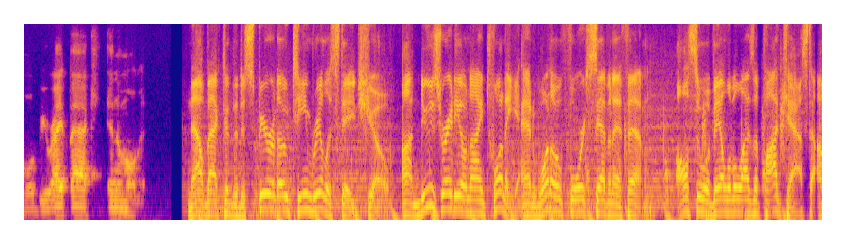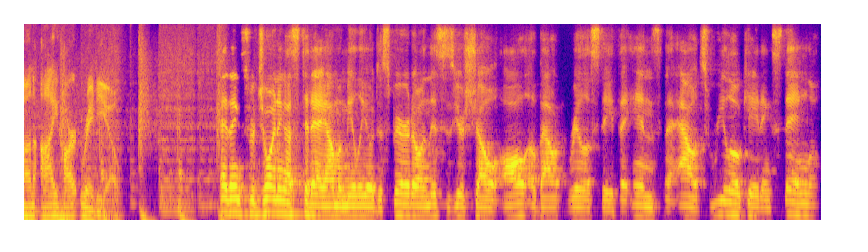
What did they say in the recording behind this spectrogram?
We'll be right back in a moment. Now back to the Despirito Team Real Estate Show on News Radio 920 and 1047 FM. Also available as a podcast on iHeartRadio. Hey, thanks for joining us today. I'm Emilio Despirito, and this is your show all about real estate the ins, the outs, relocating, staying local,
